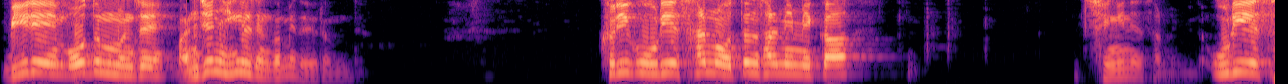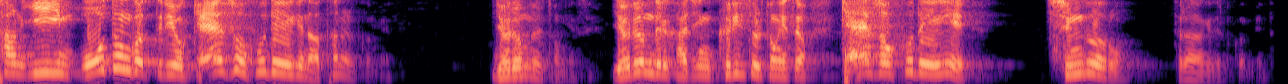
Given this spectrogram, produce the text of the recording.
미래의 모든 문제 완전히 해결된 겁니다, 여러분들. 그리고 우리의 삶은 어떤 삶입니까? 증인의 삶입니다. 우리의 삶, 이 모든 것들이 계속 후대에게 나타날 겁니다. 여러분을 통해서요. 여러분들이 가진 그리스도를 통해서 계속 후대에게 증거로 드러나게 될 겁니다.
